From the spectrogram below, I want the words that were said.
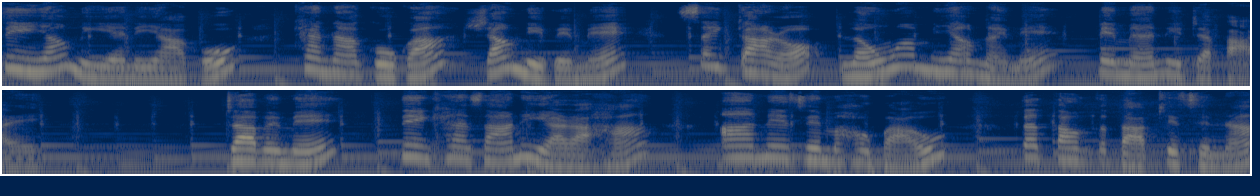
တင်ရောက်နေတဲ့နေရာကိုခန္ဓာကိုယ်ကရောက်နေပေမဲ့စိတ်ကတော့လုံးဝမရောက်နိုင်ပဲပင်ပန်းနေတတ်ပါတယ်။ဒါပေမဲ့သင်ခံစားနေရတာဟာအားနည်းခြင်းမဟုတ်ပါဘူး။ တက်တောင့်တတဖြစ်နေတာ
